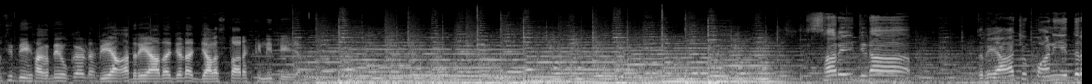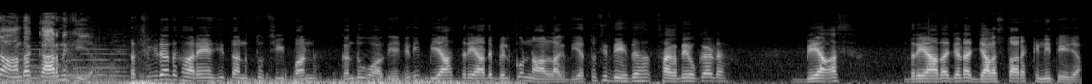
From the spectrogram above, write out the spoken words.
ਤੁਸੀਂ ਦੇਖ ਸਕਦੇ ਹੋ ਕਿ ਬਿਆਸ ਦਰਿਆ ਦਾ ਜਿਹੜਾ ਜਲ ਸਤਰ ਕਿੰਨੀ ਤੇਜ਼ ਆ। ਸਾਰੇ ਜਿਹੜਾ ਦਰਿਆ ਚੋਂ ਪਾਣੀ ਇੱਧਰ ਆਉਣ ਦਾ ਕਾਰਨ ਕੀ ਆ? ਤਸਵੀਰਾਂ ਦਿਖਾ ਰਹੇ ਹਾਂ ਅਸੀਂ ਤੁਹਾਨੂੰ ਤੁਸੀਂ ਬੰਨ ਗੰਦੂਵਾਲ ਦੀਆਂ ਜਿਹੜੀ ਬਿਆਸ ਦਰਿਆ ਦੇ ਬਿਲਕੁਲ ਨਾਲ ਲੱਗਦੀ ਆ। ਤੁਸੀਂ ਦੇਖ ਸਕਦੇ ਹੋ ਕਿ ਬਿਆਸ ਦਰਿਆ ਦਾ ਜਿਹੜਾ ਜਲ ਸਤਰ ਕਿੰਨੀ ਤੇਜ਼ ਆ।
